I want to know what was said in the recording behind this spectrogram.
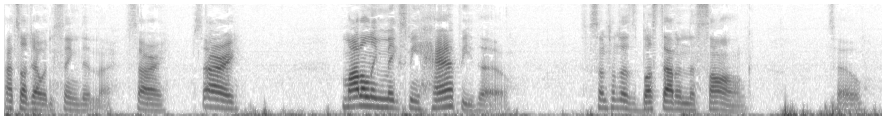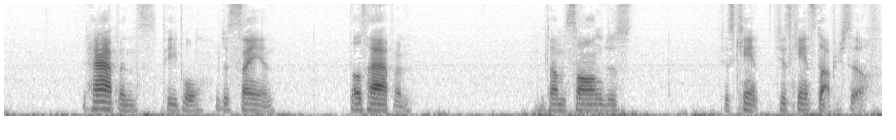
I told you I wouldn't sing didn't I? Sorry. Sorry. Modeling makes me happy though. So sometimes I just bust out in the song. So it happens people. I'm just saying. Those happen. Sometimes a song just just can't just can't stop yourself.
